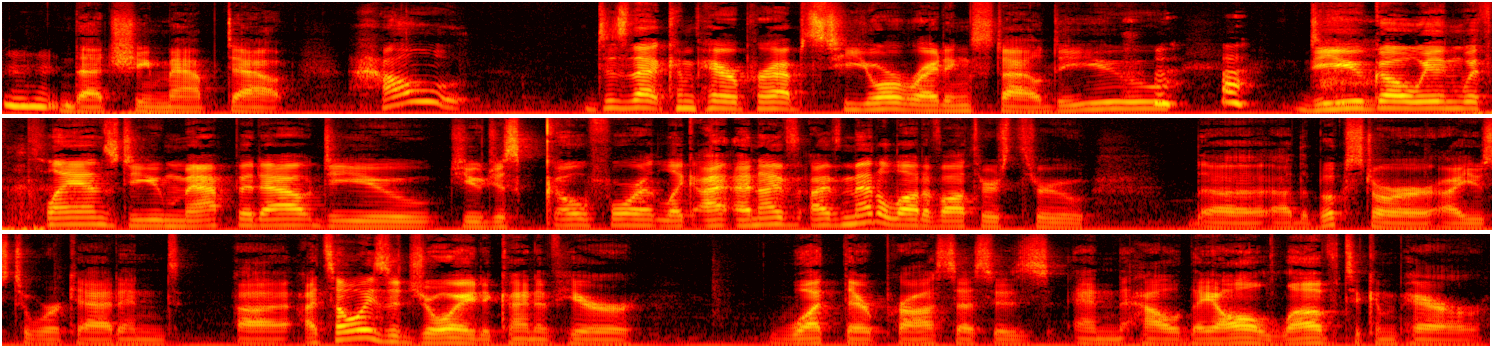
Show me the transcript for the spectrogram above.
that she mapped out. How does that compare, perhaps, to your writing style? Do you do you go in with plans? Do you map it out? Do you do you just go for it? Like, I, and I've I've met a lot of authors through the uh, the bookstore I used to work at, and uh, it's always a joy to kind of hear what their process is and how they all love to compare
